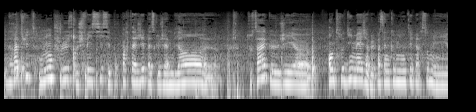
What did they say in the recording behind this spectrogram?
gratuite non plus ce que je fais ici c'est pour partager parce que j'aime bien tout ça que j'ai entre guillemets j'appelle pas ça une communauté perso mais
